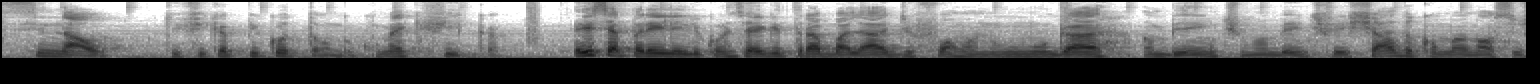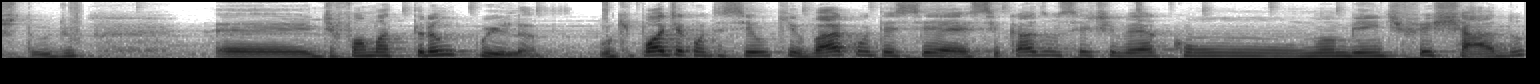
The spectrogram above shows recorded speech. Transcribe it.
sinal que fica picotando, como é que fica? Esse aparelho ele consegue trabalhar de forma num lugar ambiente, um ambiente fechado, como é o nosso estúdio, é, de forma tranquila. O que pode acontecer, o que vai acontecer é, se caso você estiver com um ambiente fechado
